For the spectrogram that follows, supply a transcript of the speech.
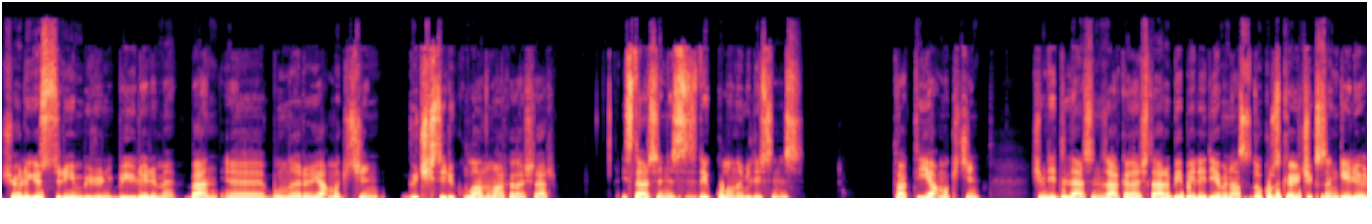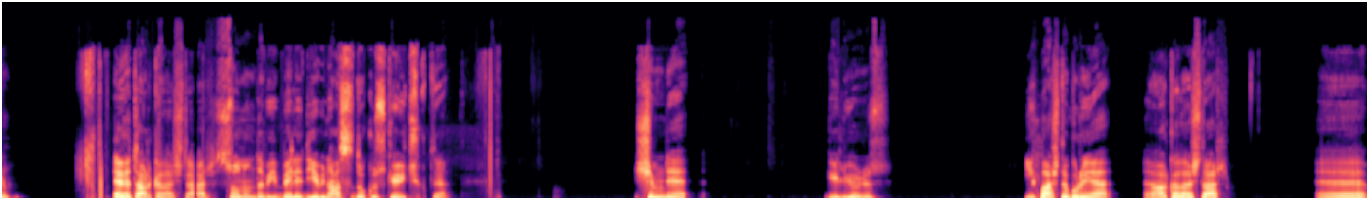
Şöyle göstereyim büyü- büyülerimi. Ben e, bunları yapmak için güç iksiri kullandım arkadaşlar. İsterseniz siz de kullanabilirsiniz. Taktiği yapmak için. Şimdi dilerseniz arkadaşlar bir belediye binası 9 köy çıksın geliyorum. Evet arkadaşlar sonunda bir belediye binası 9 köy çıktı. Şimdi geliyoruz. İlk başta buraya e, arkadaşlar e,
